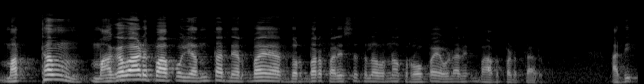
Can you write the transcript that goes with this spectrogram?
మొత్తం మగవాడి పాపం ఎంత నిర్భయ దుర్భర పరిస్థితిలో ఉన్న ఒక రూపాయి ఇవ్వడానికి బాధపడతారు. అది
